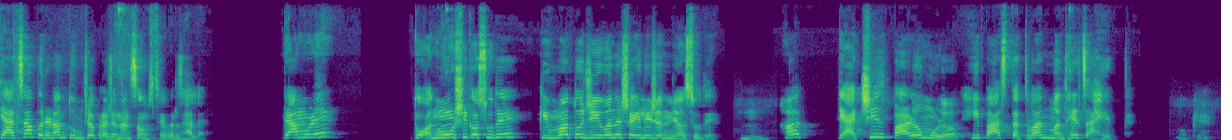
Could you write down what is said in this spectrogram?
त्याचा परिणाम तुमच्या प्रजनन संस्थेवर झालाय. त्यामुळे तो अनुवंशिक असू दे किंवा तो जीवनशैलीजन्य असू दे. त्याची पाळमुळं ही पाच तत्वांमध्येच आहेत. ओके.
